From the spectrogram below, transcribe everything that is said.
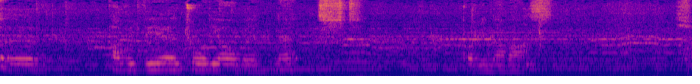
Um, David Villa, Jordi Alba next. Probably Navas. So,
